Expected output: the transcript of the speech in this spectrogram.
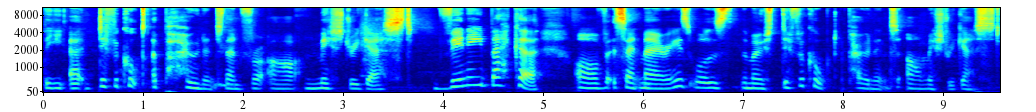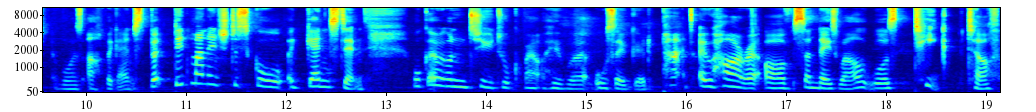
The uh, difficult opponent, then, for our mystery guest. Vinnie Becker of St Mary's was the most difficult opponent our mystery guest was up against, but did manage to score against him. We'll go on to talk about who were also good. Pat O'Hara of Sundays Well was teak tough,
